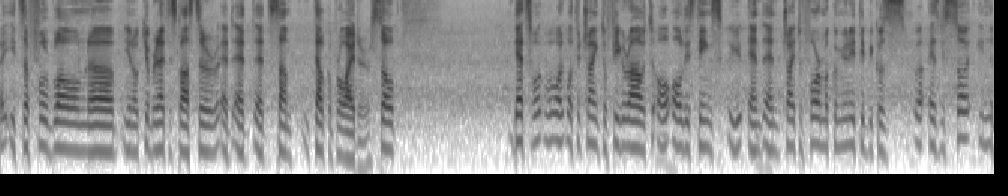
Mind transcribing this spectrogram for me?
it's a full-blown, uh, you know, Kubernetes cluster at, at, at, some telco provider. So that's what, what, what, we're trying to figure out, all, all, these things, and, and try to form a community because, uh, as we saw in the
